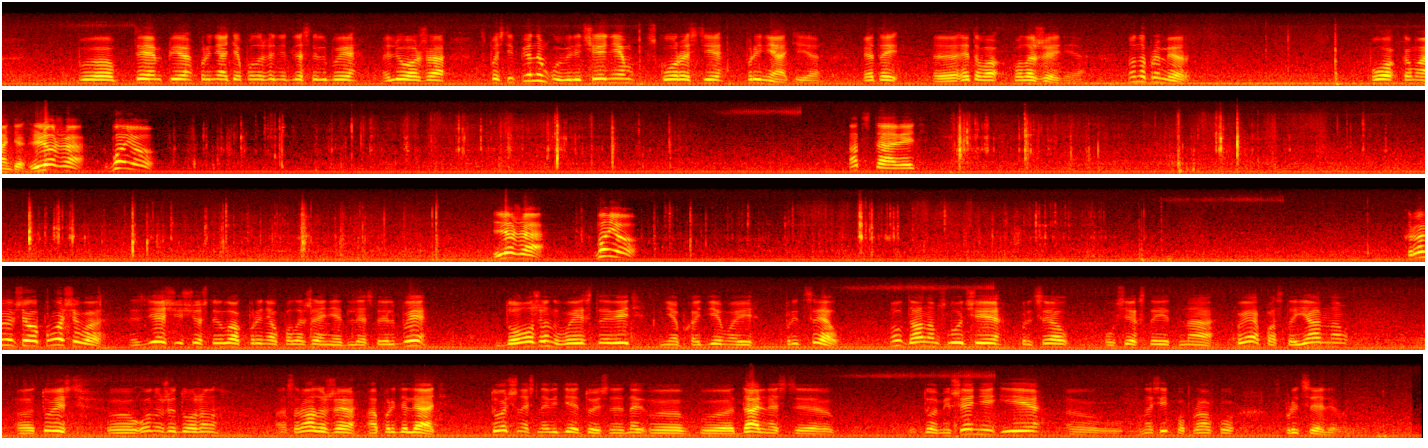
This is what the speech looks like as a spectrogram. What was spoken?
э, темпе принятия положения для стрельбы лежа с постепенным увеличением скорости принятия этой, э, этого положения. Ну, например, по команде лежа к бою! Отставить. Лежа! Бою! Кроме всего прочего, здесь еще стрелок, приняв положение для стрельбы, должен выставить необходимый прицел. Ну, в данном случае прицел у всех стоит на П постоянном, Э, то есть э, он уже должен сразу же определять точность наведения, то есть э, дальность до мишени и вносить поправку в прицеливание.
